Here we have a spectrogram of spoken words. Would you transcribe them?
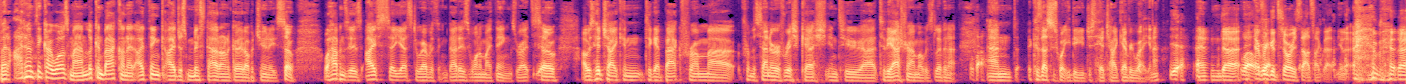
but I don't think I was, man. Looking back on it, I think I just missed out on a great opportunity. So what happens is I say yes to everything. That is one of my things, right? Yeah. So I was hitchhiking to get back from uh, from the center of Rishikesh into uh, to the ashram I was living at, wow. and because that's just what you do. You just hitchhike everywhere, you know. Yeah. And uh, well, every yeah. good story starts like that, you know. but, uh,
